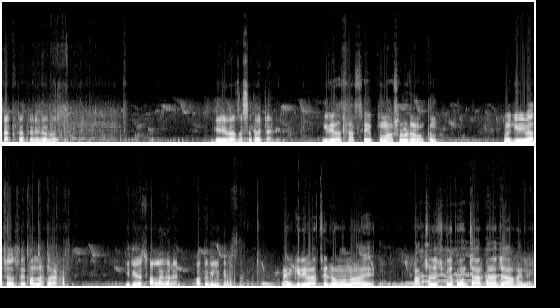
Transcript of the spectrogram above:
চারটা তুরিবাজ আছে। গিরিবাজ আছে কয়টা? গিরিবাস আছে পনেরো ষোলোটার মতন। গিরিবাসও আছে পাল্লা করা? গিরিবাজ পাল্লা করে? কত কিলো খেলছো না গিরিবাস ছিল মনে হয় পাঁচচল্লিশ কিলো তোমার চার করা যাওয়া হয় নাই।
